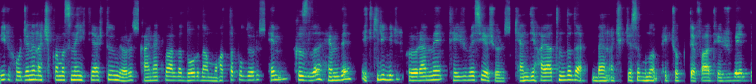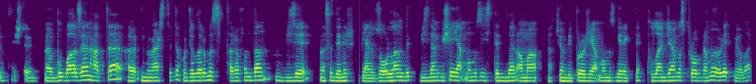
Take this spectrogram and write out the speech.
bir hocanın açıklamasına ihtiyaç duymuyoruz. Kaynaklarla doğrudan muhatap oluyoruz. Hem hızlı hem de etkili bir öğrenme tecrübesi yaşıyoruz. Kendi hayatımda da ben açıkçası bunu pek çok defa tecrübe ettim. İşte e, bu bazen hatta e, üniversitede hocalarımız tarafından bize nasıl denir? Yani zorlandık. Bizden bir şey yapmamızı istediler ama atıyorum bir proje yapmamız gerekti. Kullanacağımız programı öğretmiyorlar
